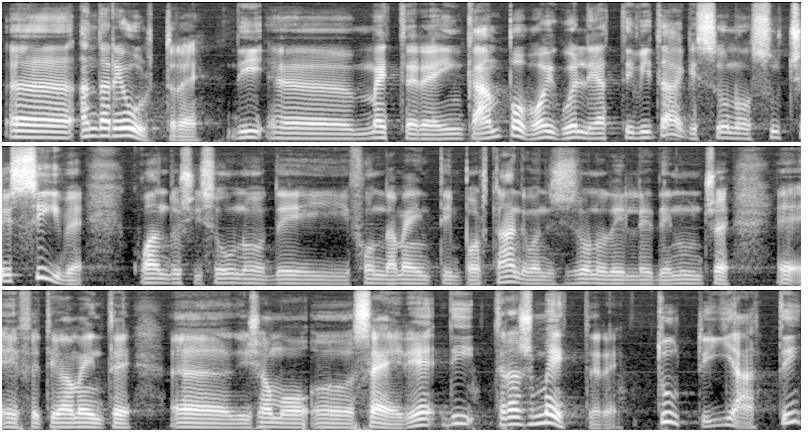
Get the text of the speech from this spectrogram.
eh, andare oltre, di eh, mettere in campo poi quelle attività che sono successive, quando ci sono dei fondamenti importanti, quando ci sono delle denunce eh, effettivamente eh, diciamo, eh, serie, di trasmettere tutti gli atti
